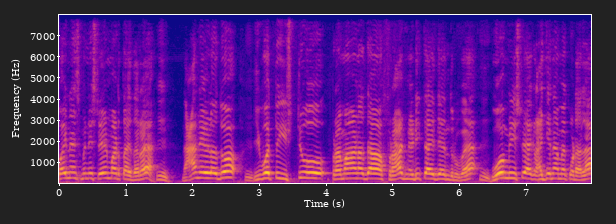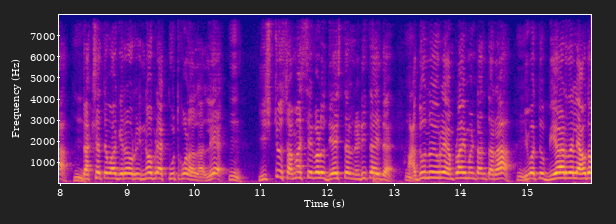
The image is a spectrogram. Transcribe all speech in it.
ಫೈನಾನ್ಸ್ ಮಿನಿಸ್ಟರ್ ಏನ್ ಮಾಡ್ತಾ ಇದಾರೆ? ನಾನು ಹೇಳೋದು ಇವತ್ತು ಇಷ್ಟು ಪ್ರಮಾಣದ ಫ್ರಾಡ್ ನಡೀತಾ ಇದೆ ಅಂದ್ರೂ ಹೋಮ್. ಮಿನಿಸ್ಟರ್ ಯಾಕೆ ರಾಜೀನಾಮೆ ಕೊಡಲ್ಲ? ದಕ್ಷತೆವಾಗಿರೋರು ಇನ್ನೊಬ್ರು ಯಾಕೆ ಕೂತ್ಕೊಳ್ಳಲ್ಲ ಅಲ್ಲಿ? ಇಷ್ಟು ಸಮಸ್ಯೆಗಳು ದೇಶದಲ್ಲಿ ನಡೀತಾ ಇದೆ. ಅದನ್ನು ಇವರು ಎಂಪ್ಲಾಯ್ಮೆಂಟ್ ಅಂತಾರ? ಇವತ್ತು ಬಿಹಾರದಲ್ಲಿ ಯಾವ್ದೋ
